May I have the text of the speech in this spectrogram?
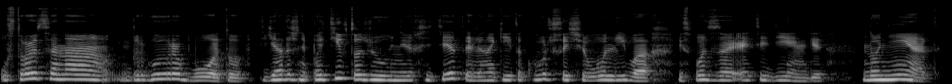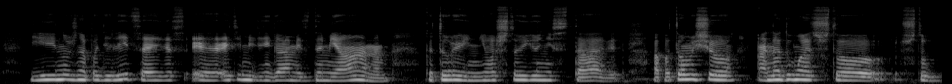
устроиться на другую работу. Я даже не пойти в тот же университет или на какие-то курсы чего-либо, используя эти деньги. Но нет, ей нужно поделиться э, этими деньгами с Дамианом, который ни во что ее не ставит. А потом еще она думает, что чтобы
